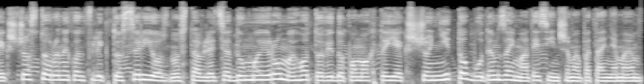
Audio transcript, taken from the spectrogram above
Якщо сторони конфлікту серйозно ставляться до миру, ми готові допомогти. Якщо ні, то будемо займатися іншими питаннями.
